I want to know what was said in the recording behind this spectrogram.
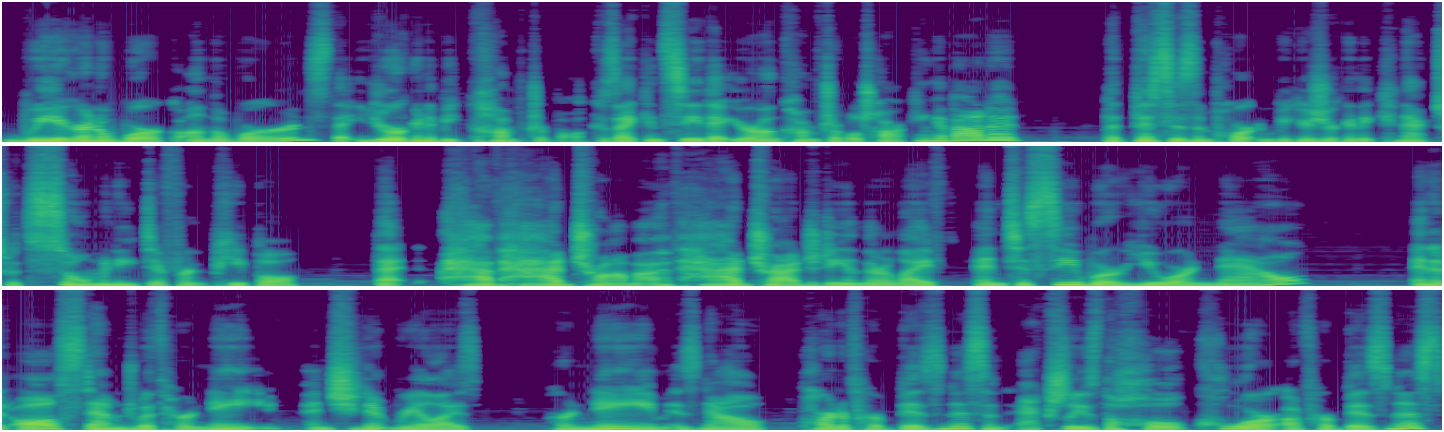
We are going to work on the words that you're going to be comfortable because I can see that you're uncomfortable talking about it. But this is important because you're going to connect with so many different people that have had trauma, have had tragedy in their life, and to see where you are now. And it all stemmed with her name. And she didn't realize her name is now part of her business and actually is the whole core of her business.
